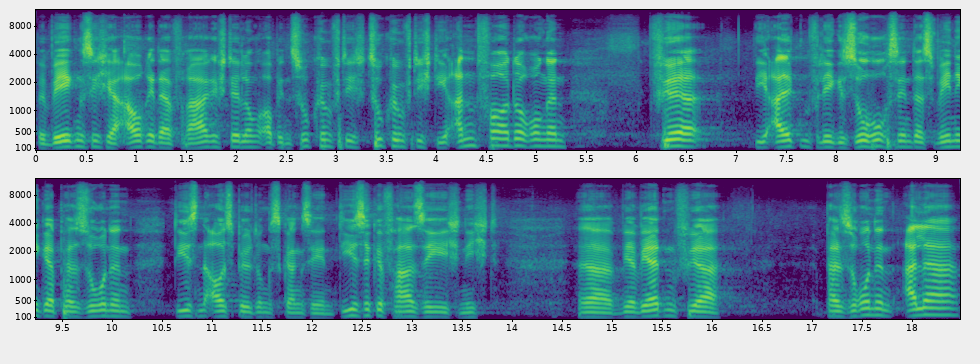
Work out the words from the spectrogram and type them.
bewegen sich ja auch in der Fragestellung, ob in zukünftig, zukünftig die Anforderungen für die Altenpflege so hoch sind, dass weniger Personen diesen Ausbildungsgang sehen. Diese Gefahr sehe ich nicht. Äh, wir werden für Personen aller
